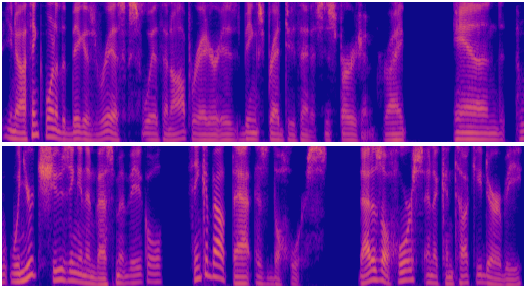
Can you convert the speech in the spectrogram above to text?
you know, I think one of the biggest risks with an operator is being spread too thin. It's dispersion, right? And when you're choosing an investment vehicle, think about that as the horse. That is a horse in a Kentucky Derby.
